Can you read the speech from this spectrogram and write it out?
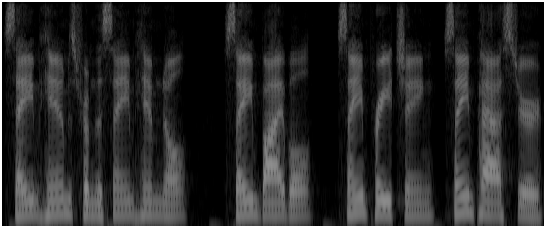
Same hymns from the same hymnal, same Bible, same preaching, same pastor.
